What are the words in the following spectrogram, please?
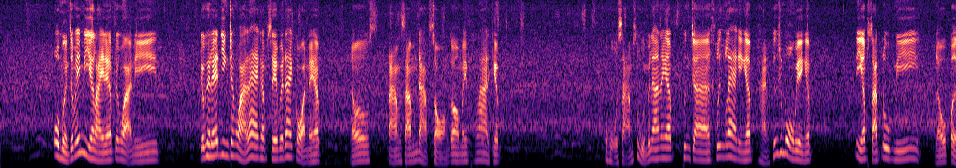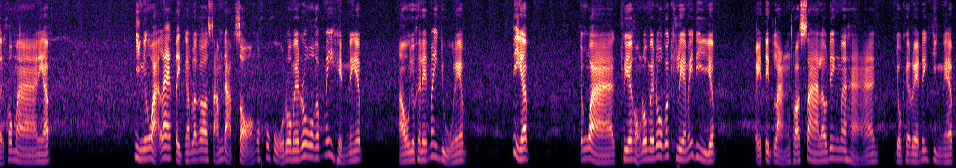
โอ้เหมือนจะไม่มีอะไรนะครับ จังหวะนี้โยเคเลสยิงจังหวะแรกครับ เซฟไว้ได้ก่อนนะครับ แล้วตามซ้ำดาบ 2 ก็ไม่พลาดครับ โอ้โหสามศูนย์ไปแล้วนะครับ เพิ่งจะครึ่งแรกเองครับ ผ่านครึ่งชั่วโมงไปเองครับ นี่ครับซัดลูกนี้เราเปิดเข้ามานี่ครับ ยิงจังหวะแรกติดครับ แล้วก็ซ้ำดาบสองโอ้โหโรเมโรครับไม่เห็นนะครับ เอาโยเคเลสไม่อยู่นะครับ นี่ครับ จังหวะเคลียร์ของโรเมโรก็เคลียร์ไม่ดีครับ ไปติดหลังทรอสซาแล้วเด้งมาหาโยเคเลสได้ยิงนะครับ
